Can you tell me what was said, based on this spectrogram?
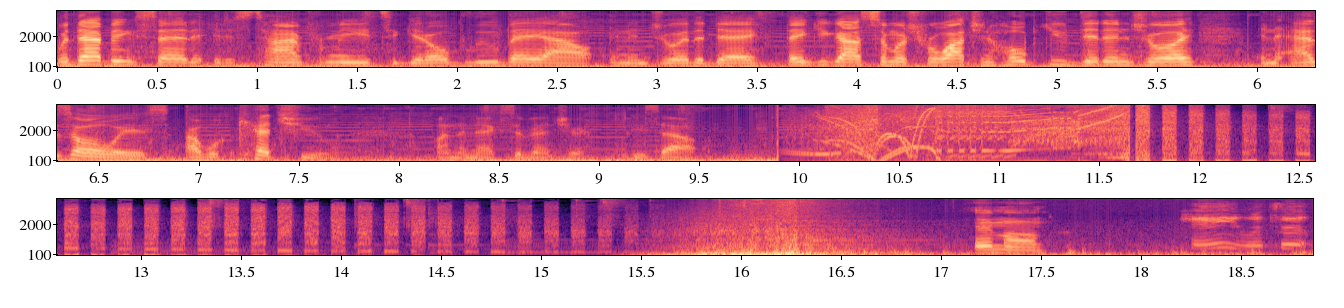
With that being said, it is time for me to get old Blue Bay out and enjoy the day. Thank you guys so much for watching. Hope you did enjoy. And as always, I will catch you on the next adventure. Peace out. Hey, Mom. Hey, what's up?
